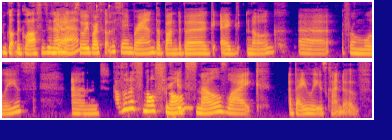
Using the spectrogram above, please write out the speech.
We've got the glasses in our Yeah, hands. so we both got the same brand, the Bundaberg eggnog uh, from Woolies. And Doesn't it smell strong? it smells like a Bailey's kind of.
